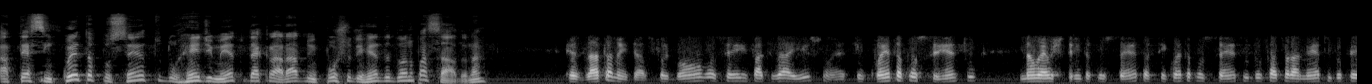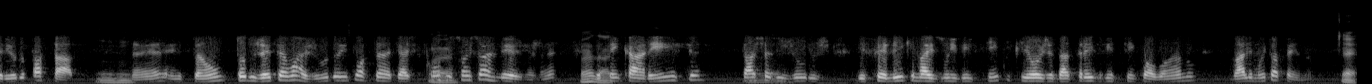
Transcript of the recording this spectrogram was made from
até 50% do rendimento declarado no imposto de renda do ano passado, né? Exatamente, Elcio. Foi bom você enfatizar isso, né? 50% não é os 30%, é 50% do faturamento do período passado. Uhum. Né? Então, todo jeito é uma ajuda importante. As condições é. são as mesmas. Né? Você tem carência, taxa de juros de Selic mais 1,25, que hoje dá 3,25 ao ano, vale muito a pena. É.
